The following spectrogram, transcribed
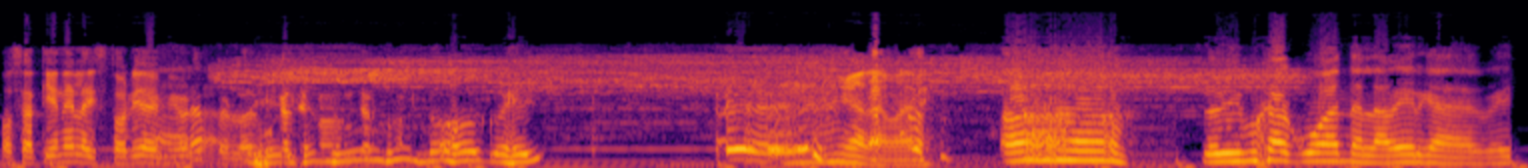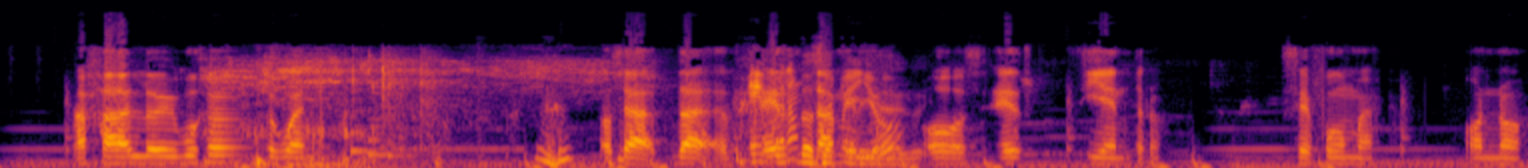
O sea, tiene la historia de Miura, ah, pero lo dibuja el de Hunter x Hunter. no, no, güey. A la madre. Ah, lo dibuja Juan a la verga, güey. Ajá, lo dibuja Juan. O sea, da, Eh, ¿es bueno. No sé dame yo o es si entro? ¿Se fuma o no?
